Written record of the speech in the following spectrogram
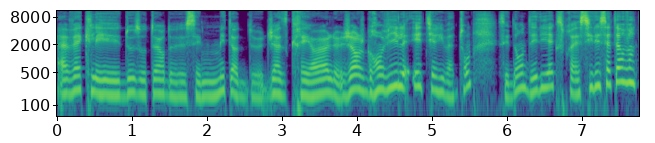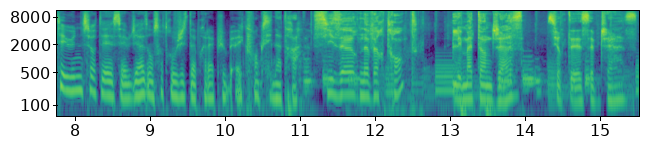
avec les deux auteurs de ces méthodes de jazz créole, Georges Granville et Thierry Vaton. C'est dans Daily Express. Il est 7h21 sur TSF Jazz. On se retrouve juste après la pub avec Frank Sinatra. 6h, 9h30, les matins de jazz sur TSF Jazz.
